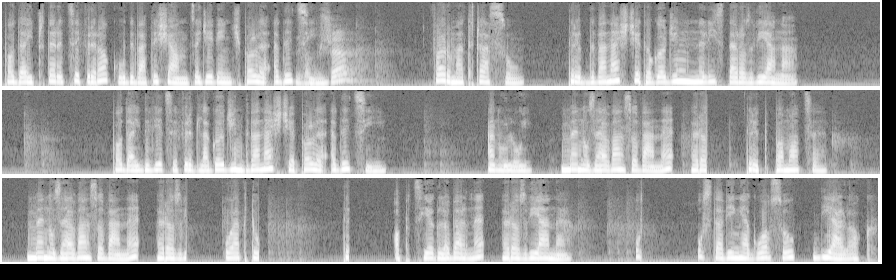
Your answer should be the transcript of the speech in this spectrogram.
Podaj cztery cyfry roku 2009 pole edycji. Dobrze. Format czasu. Tryb 12 to godzinny lista rozwijana. Podaj dwie cyfry dla godzin 12 pole edycji. Anuluj. Menu zaawansowane. Ro... Tryb pomocy. Menu zaawansowane. Rozwi... Uaktu... Ty... Opcje globalne. Rozwijane. U... Ustawienia głosu. Dialog.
